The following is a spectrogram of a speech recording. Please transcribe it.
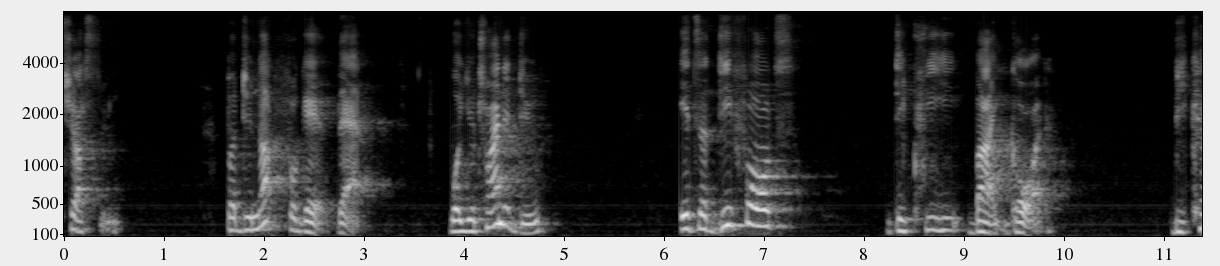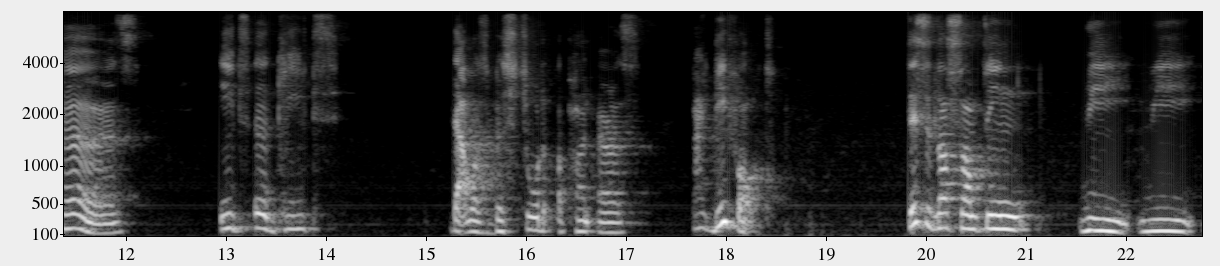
Trust me. But do not forget that what you're trying to do, it's a default decree by God because it's a gift that was bestowed upon us by default. This is not something we we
